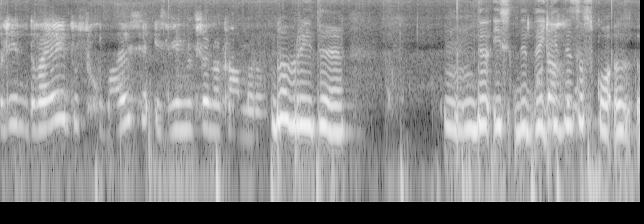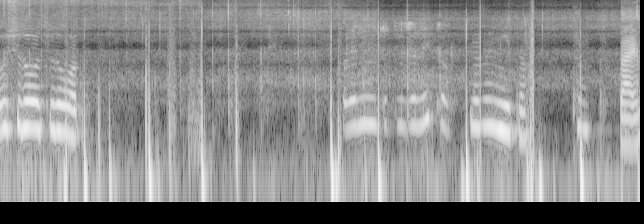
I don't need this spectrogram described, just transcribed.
Блін, давай я йду сховаюся і зніму на камеру. Добре, йди. Де, де, Куди? іди за ско... е, сюди, от сюди, от. А він тут не замітив? Не заміта. Так.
